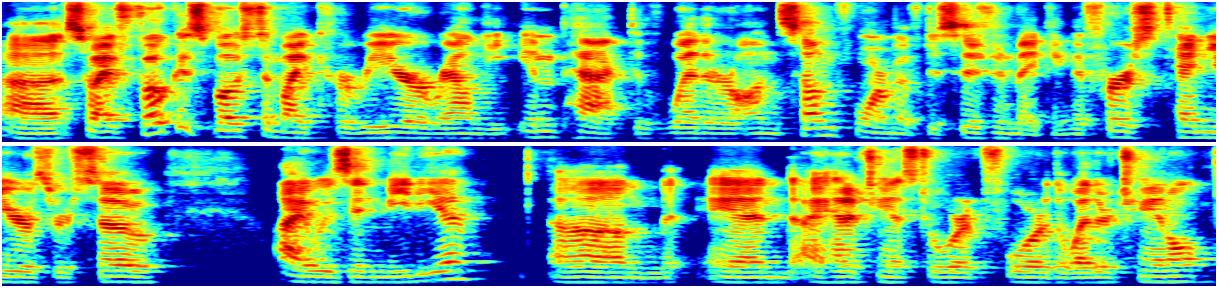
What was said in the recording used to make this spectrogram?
Uh, so I've focused most of my career around the impact of weather on some form of decision making. The first 10 years or so, I was in media um, and I had a chance to work for the Weather Channel.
